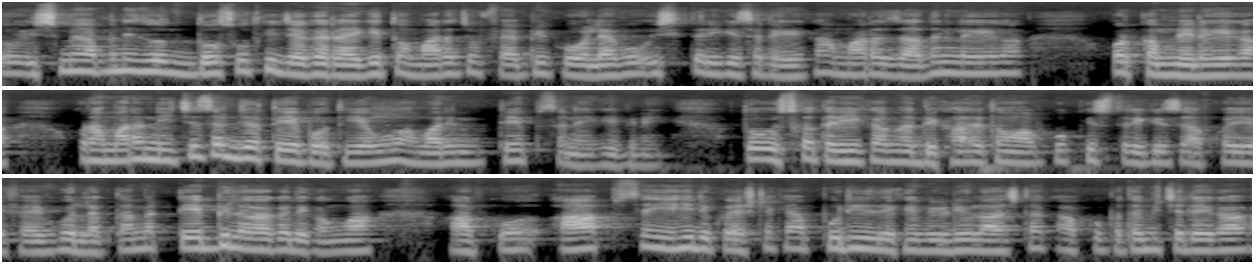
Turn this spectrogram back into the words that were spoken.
तो इसमें अपनी जो दो सूत की जगह रहेगी तो हमारा जो फेविकोल है, वो इसी तरीके से लगेगा। हमारा ज़्यादा नहीं लगेगा और कम नहीं लगेगा। और हमारा नीचे से जो टेप होती है, वो हमारी टेप सनेगी भी नहीं। तो उसका तरीका मैं दिखा देता हूँ आपको किस तरीके से आपका ये फेविकोल लगता है। मैं टेप भी लगा कर दिखाऊँगा आपको। आपसे यही रिक्वेस्ट है कि आप पूरी देखें वीडियो लास्ट तक, आपको पता भी चलेगा।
